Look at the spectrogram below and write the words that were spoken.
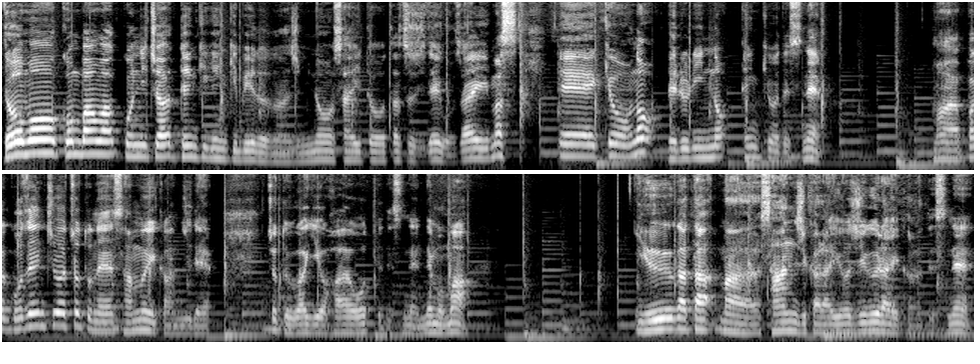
どうも、こんばんは、こんにちは。天気元気ビルドのなじみの斉藤達治でございます、えー、今日のベルリンの天気はですね、まあやっぱり午前中はちょっとね、寒い感じで、ちょっと上着を羽織ってですね、でもまあ、夕方、まあ3時から4時ぐらいからですね、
